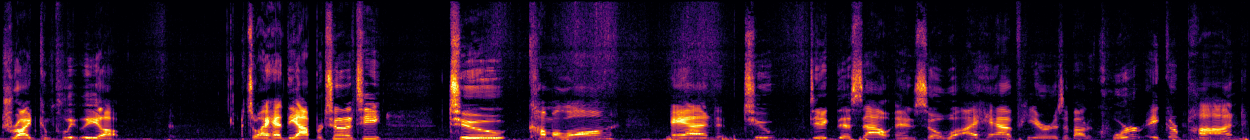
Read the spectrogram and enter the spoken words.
dried completely up. So I had the opportunity to come along and to dig this out. And so what I have here is about a quarter acre pond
